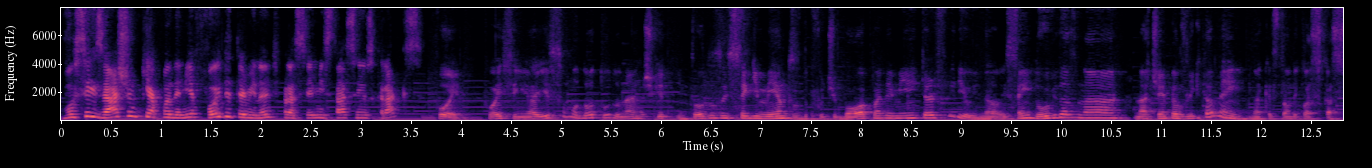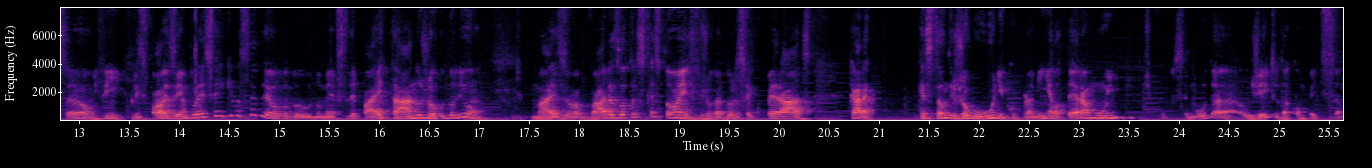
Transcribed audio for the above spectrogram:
Vocês acham que a pandemia foi determinante para a SEMI estar sem os craques? Foi, foi sim. Isso mudou tudo, né? Acho que em todos os segmentos do futebol a pandemia interferiu. E, não, e sem dúvidas na, na Champions League também, na questão de classificação. Enfim, o principal exemplo é esse aí que você deu, do, no Memphis Depay, tá no jogo do Lyon. Mas várias outras questões, jogadores recuperados. Cara, questão de jogo único, para mim, altera muito. Tipo, você muda o jeito da competição.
